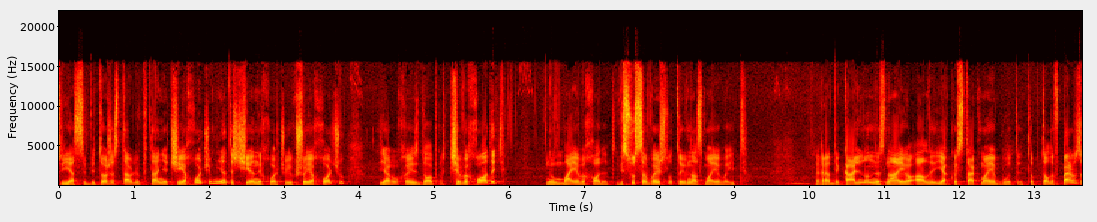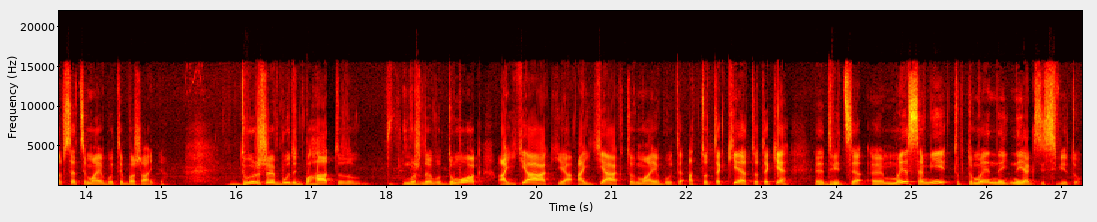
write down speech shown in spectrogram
Тобто я собі теж ставлю питання, чи я хочу мінятися, чи я не хочу. Якщо я хочу, я рухаюсь добре. Чи виходить? Ну, має виходити. В Ісуса вийшло, то і в нас має вийти. Радикально не знаю, але якось так має бути. Тобто, але вперше за все це має бути бажання. Дуже будуть багато, можливо, думок, а як я, а як то має бути, а то таке, то таке. Е, Дивіться, е, ми самі, тобто ми не, не як зі світу.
